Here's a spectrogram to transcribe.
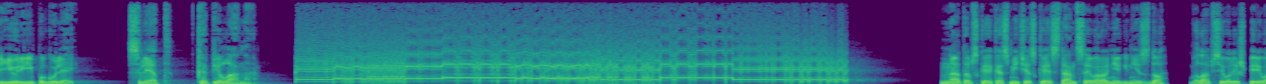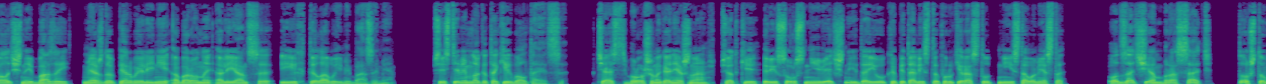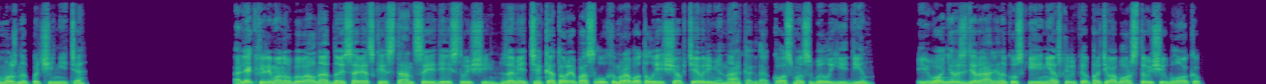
Юрий Погуляй. След капеллана. НАТОвская космическая станция «Воронье гнездо» была всего лишь перевалочной базой между первой линией обороны Альянса и их тыловыми базами. В системе много таких болтается. Часть брошена, конечно, все-таки ресурс не вечный, да и у капиталистов руки растут не из того места. Вот зачем бросать то, что можно починить, а? Олег Филимонов бывал на одной советской станции, действующей, заметьте, которая, по слухам, работала еще в те времена, когда космос был един. Его не раздирали на куски несколько противоборствующих блоков.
